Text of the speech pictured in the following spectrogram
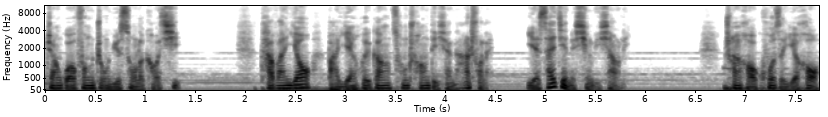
张国峰终于松了口气。他弯腰把烟灰缸从床底下拿出来，也塞进了行李箱里。穿好裤子以后，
